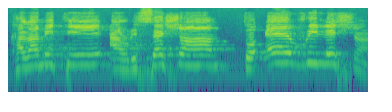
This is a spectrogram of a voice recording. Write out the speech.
calamity and recession to every nation,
